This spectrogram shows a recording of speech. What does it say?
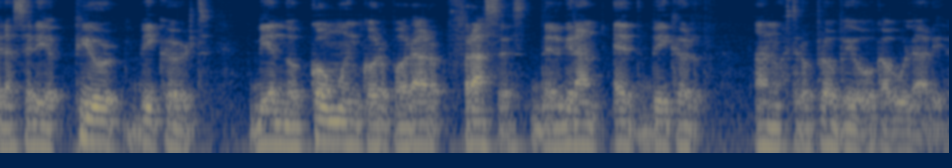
la serie Pure Bickert, viendo cómo incorporar frases del gran Ed Bickert a nuestro propio vocabulario.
